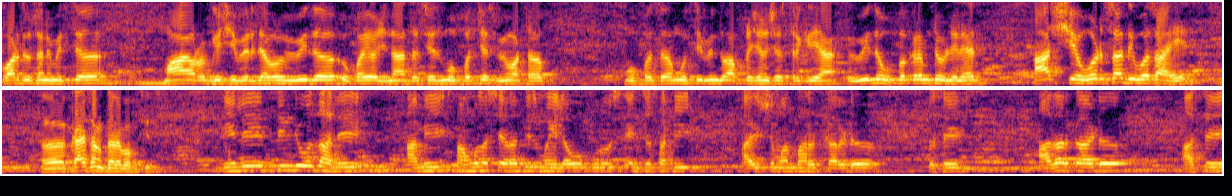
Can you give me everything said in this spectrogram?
वाढदिवसानिमित्त महाआरोग्य शिबिर त्यावर विविध उपाययोजना तसेच मोफत चष्मे वाटप मोफत मोतीबिंदू ऑपरेशन शस्त्रक्रिया विविध उपक्रम ठेवलेले आहेत. आज शेवटचा दिवस आहे. काय सांगता या बाबतीत? गेले तीन दिवस झाले आम्ही सांगोला शहरातील महिला व पुरुष यांच्यासाठी आयुष्यमान भारत कार्ड तसेच आधार कार्ड असे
